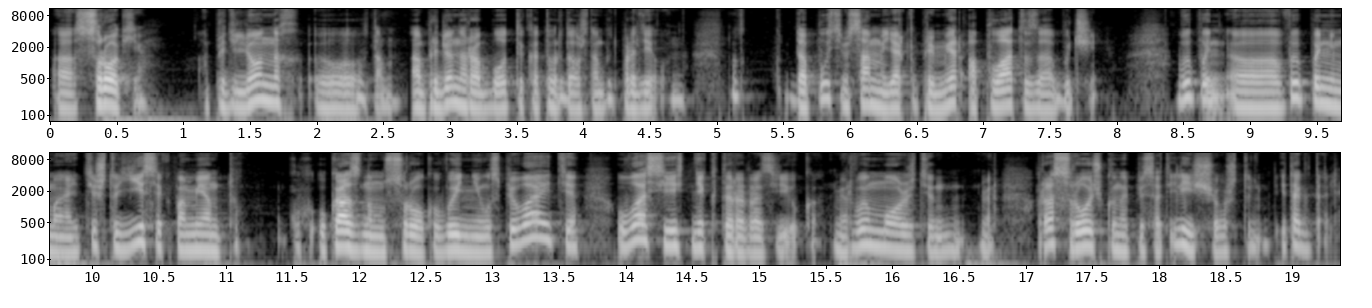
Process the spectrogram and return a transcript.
э, сроки определенных, э, там, определенной работы, которая должна быть проделана. Ну, допустим, самый яркий пример – оплата за обучение. Вы, э, вы понимаете, что если к моменту указанному сроку вы не успеваете, у вас есть некоторая развилка. Например, вы можете, например, рассрочку написать или еще что-нибудь и так далее.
